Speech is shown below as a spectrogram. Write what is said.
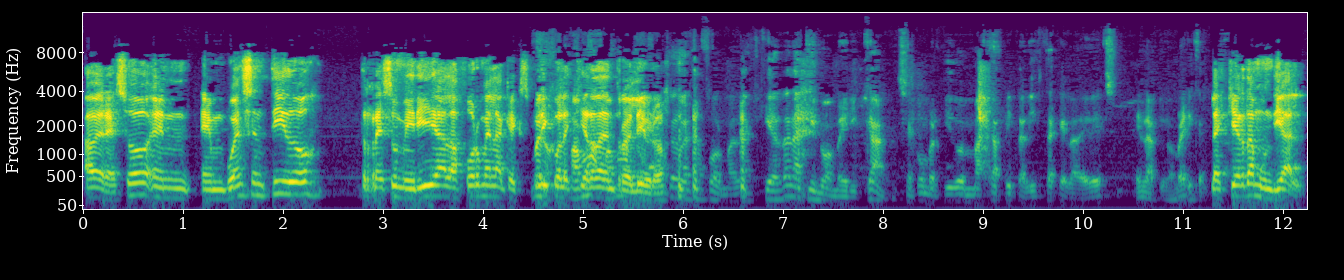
A ver, eso en, buen sentido resumiría la forma en la que explico la izquierda dentro del libro. De esta forma. La izquierda latinoamericana se ha convertido en más capitalista que la derecha en Latinoamérica. La izquierda mundial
